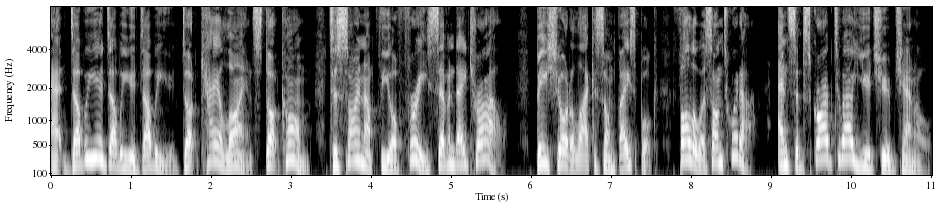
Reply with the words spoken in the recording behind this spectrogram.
at www.kalliance.com to sign up for your free seven day trial. Be sure to like us on Facebook, follow us on Twitter, and subscribe to our YouTube channel.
